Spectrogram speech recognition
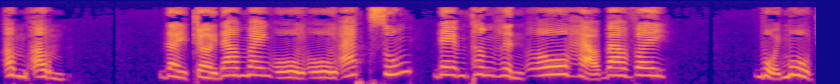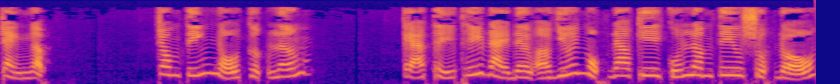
Âm ầm. Đầy trời đao mang ù ù áp xuống, đem thân hình ô hạo bao vây. Bụi mù tràn ngập. Trong tiếng nổ cực lớn. Cả tỷ thí đài đều ở dưới một đao kia của lâm tiêu sụp đổ.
